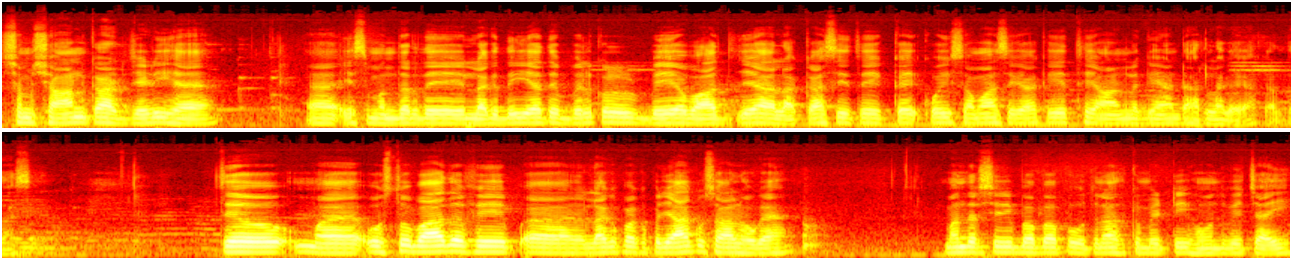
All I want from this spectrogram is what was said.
ਸ਼ਮਸ਼ਾਨ ਘਾਟ ਜਿਹੜੀ ਹੈ ਇਸ ਮੰਦਿਰ ਦੇ ਲੱਗਦੀ ਹੈ ਤੇ ਬਿਲਕੁਲ ਬੇਆਬਾਦ ਜਿਹਾ ਇਲਾਕਾ ਸੀ ਤੇ ਕਈ- ਕੋਈ ਸਮਾਂ ਸੀਗਾ ਕਿ ਇੱਥੇ ਆਉਣ ਲੱਗਿਆ ਡਰ ਲੱਗਿਆ ਕਰਦਾ ਸੀ। ਤੇ ਉਹ, ਉਸ ਤੋਂ ਬਾਅਦ ਫਿਰ ਲਗਭਗ 50 ਕੁ ਸਾਲ ਹੋ ਗਏ ਮੰਦਿਰ ਸ੍ਰੀ ਬਾਬਾ ਭੂਤਨਾਥ ਕਮੇਟੀ ਹੋਂਦ ਵਿੱਚ ਆਈ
